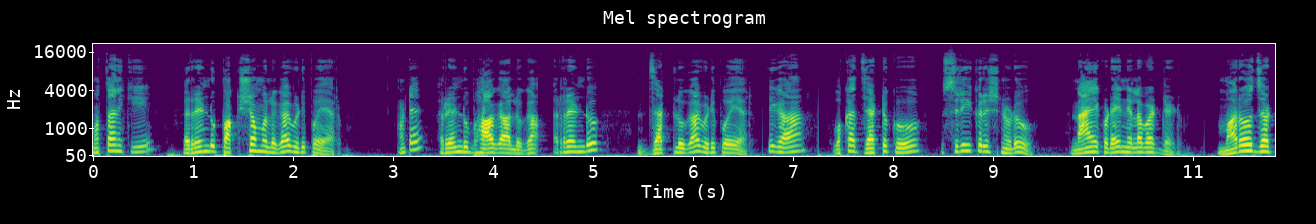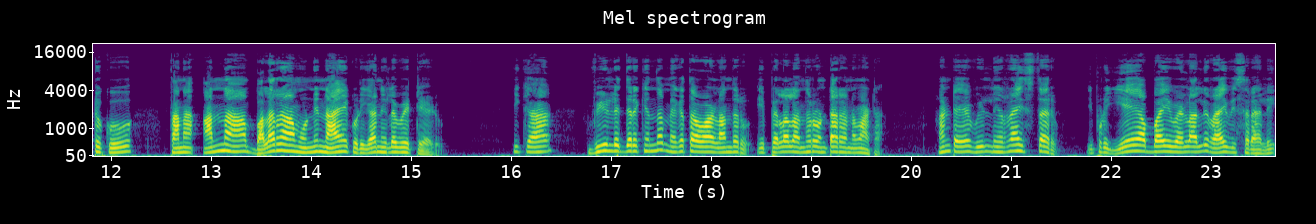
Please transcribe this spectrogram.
మొత్తానికి రెండు పక్షములుగా విడిపోయారు. అంటే రెండు భాగాలుగా రెండు జట్లుగా విడిపోయారు. ఇక ఒక జట్టుకు శ్రీకృష్ణుడు నాయకుడై నిలబడ్డాడు. మరో జట్టుకు తన అన్న బలరాముణ్ణి నాయకుడిగా నిలబెట్టాడు. ఇక వీళ్ళిద్దరి కింద మిగతా వాళ్ళందరూ ఈ పిల్లలందరూ ఉంటారన్నమాట. అంటే వీళ్ళు నిర్ణయిస్తారు. ఇప్పుడు ఏ అబ్బాయి వెళ్ళాలి రాయి విసరాలి.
